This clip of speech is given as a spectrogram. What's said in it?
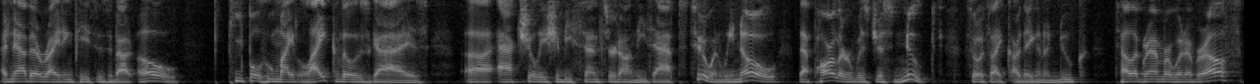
and now they're writing pieces about, oh, people who might like those guys uh, actually should be censored on these apps too. And we know that Parler was just nuked. So it's like, are they going to nuke Telegram or whatever else?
